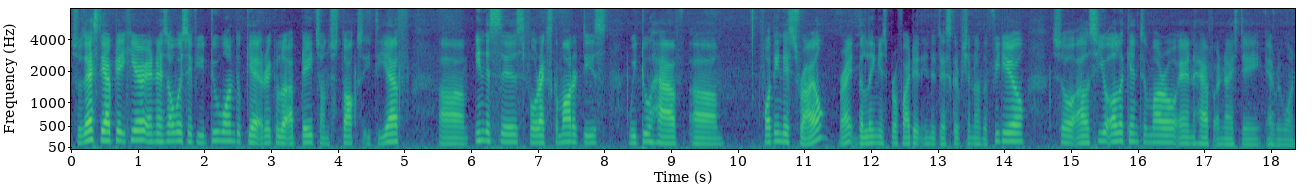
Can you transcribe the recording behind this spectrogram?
So that's the update here and as always if you do want to get regular updates on stocks ETF um, indices forex commodities we do have um, 14 days trial right? The link is provided in the description of the video. So I'll see you all again tomorrow and have a nice day everyone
